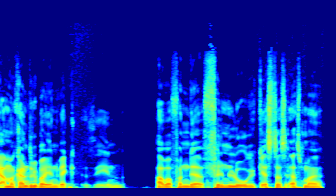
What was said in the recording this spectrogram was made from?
Ja, man kann drüber hinweg sehen, aber von der Filmlogik ist das erstmal,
